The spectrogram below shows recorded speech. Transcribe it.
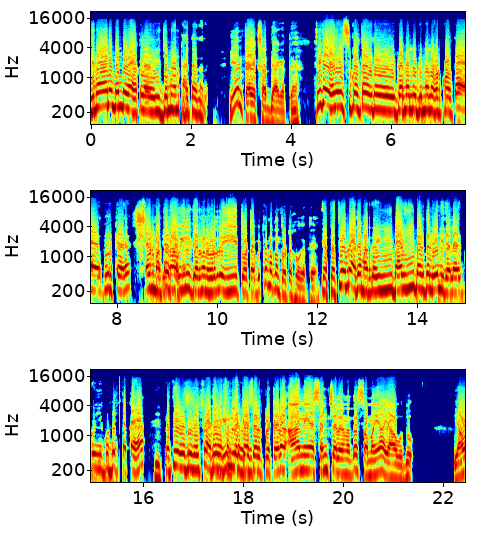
ದಿನಾನು ಬಂದು ಆಕಳ ಈ ಜಮೀನನ್ನು ಕಾಯ್ತಾ ಇದ್ದಾರೆ. ಏನ್ ಕಾಯಕ್ ಸಾಧ್ಯ ಆಗತ್ತೆ? ಹೀಗೆ ಹೆದರಿಸ್ಕೊಳ್ತಾ ಇದು ಗನ್ನಲ್ಲು ಗಿನ್ನಲ್ಲು ಹೊಡ್ಕೊಳ್ತಾ ದೂರಕ್ಕೆ ಸೌಂಡ್ ಮಾಡ್ತಾ ನಾವು ಇಲ್ಲಿ ಗರ್ನ ಹೊಡೆದ್ರೆ ಈ ತೋಟ ಬಿಟ್ರೆ ಮತ್ತೊಂದ್ ತೋಟಕ್ಕೆ ಹೋಗತ್ತೆ. ಪ್ರತಿಯೊಬ್ರು ಅದೇ ಮಾಡ್ತಾರೆ. ಈ ಬಾರಿ ಈ ಭಾಗದಲ್ಲಿ ಏನಿದೆ ಅಲ್ಲ ಗು- ಈ ಗುಡ್ಡದ ಪಕ್ಕ ಪ್ರತಿಯೊಬ್ರು ರೈತರು ಅದೇ ನಿಮ್ ಲೆಕ್ಕಾಚಾರದ ಪ್ರಕಾರ ಆನೆಯ ಸಂಚಲನದ ಸಮಯ ಯಾವುದು? ಯಾವ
